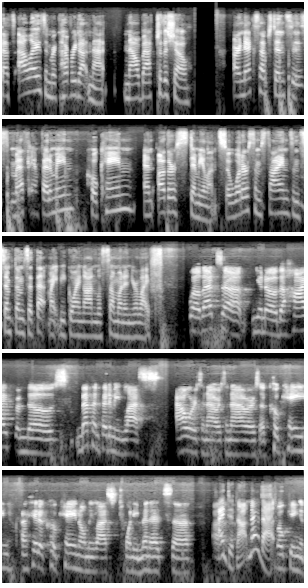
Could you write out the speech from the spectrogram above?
That's alliesinrecovery.net. Now back to the show. Our next substance is methamphetamine, cocaine, and other stimulants. So, what are some signs and symptoms that that might be going on with someone in your life? Well, that's uh, you know the high from those methamphetamine lasts hours and hours and hours. A cocaine, a hit of cocaine only lasts 20 minutes. Uh, I did not know that. Smoking a,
